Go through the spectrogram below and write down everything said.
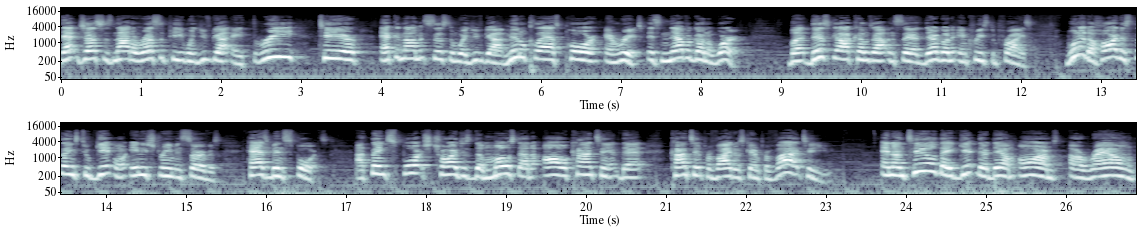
That just is not a recipe when you've got a three tier economic system where you've got middle class, poor, and rich. It's never going to work. But this guy comes out and says they're going to increase the price. One of the hardest things to get on any streaming service has been sports. I think sports charges the most out of all content that content providers can provide to you. And until they get their damn arms around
